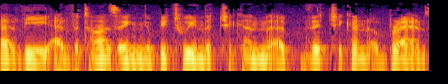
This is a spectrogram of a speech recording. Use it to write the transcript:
uh, the advertising between the chicken, uh, the chicken brands.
